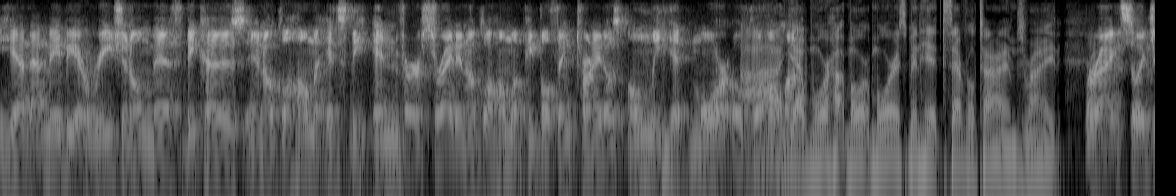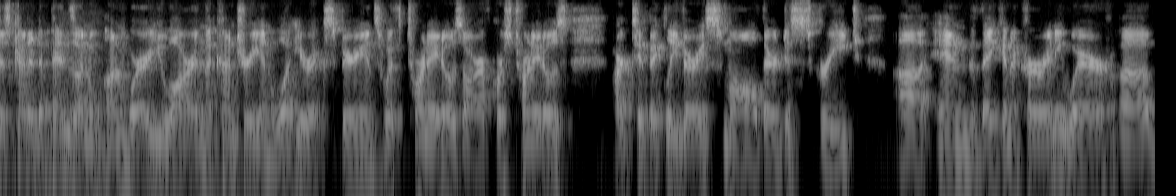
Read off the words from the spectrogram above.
Yeah, that may be a regional myth because in Oklahoma it's the inverse, right? In Oklahoma, people think tornadoes only hit Moore ah, Oklahoma. Uh, yeah, Moore Moore Moore has been hit several times, right? Right. So it just kind of depends on on where you are in the country and what your experience with tornadoes are. Of course, tornadoes are typically very small. They're discrete. uh, and they can occur anywhere. Uh,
